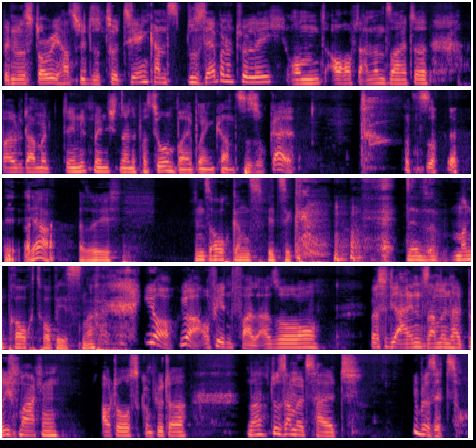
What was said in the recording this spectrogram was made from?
Wenn du eine Story hast, die du zu erzählen kannst, du selber natürlich und auch auf der anderen Seite, weil du damit den Mitmenschen deine Passion beibringen kannst. Das ist so geil. so. Äh, ja, also ich finde es auch ganz witzig. Man braucht Hobbys, ne? Ja, ja, auf jeden Fall. Also, weißt du, die einen sammeln halt Briefmarken, Autos, Computer. Ne? Du sammelst halt Übersetzungen.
